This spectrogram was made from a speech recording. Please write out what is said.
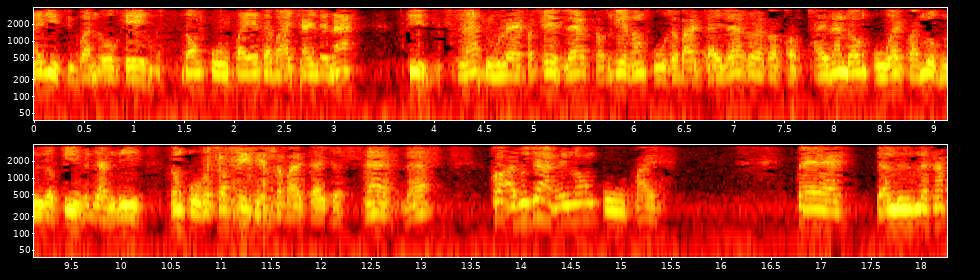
นะยี่สิบวันโอเค น้องปูไปสบายใจเลยนะ ที่นะดูแลประเทศแล้วตอนนี้น้องปูสบายใจแล้วแล้วก็ขอบใจนั้นน้องปูให้ความร่วมมือกับพี่เป็นอย่างดี น้องปูก็ชอบพี่เนี่ยสบายใจเกิดนะนะก็อนุญาตให้น้องปูไป แต่อย่าลืมนะครับ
